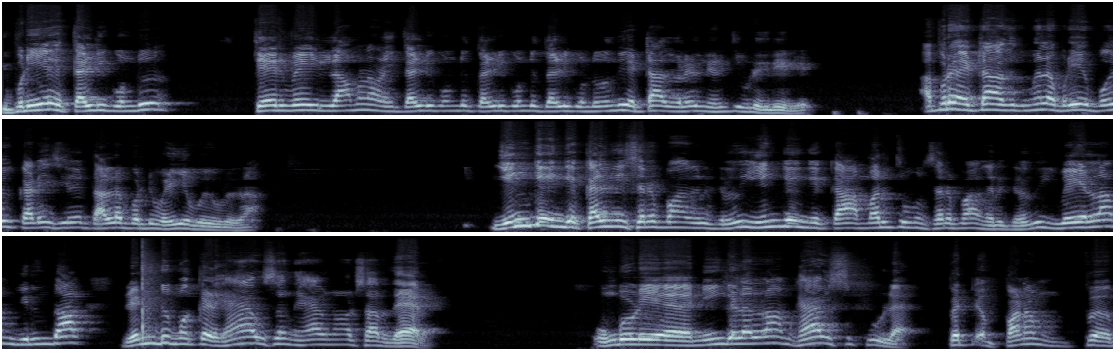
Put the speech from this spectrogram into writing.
இப்படியே தள்ளி கொண்டு தேர்வே இல்லாமல் அவனை தள்ளி கொண்டு தள்ளி கொண்டு தள்ளி கொண்டு வந்து எட்டாவது வரையில் நிறுத்தி விடுகிறீர்கள். அப்புறம் எட்டாவதுக்கு மேலே அப்படியே போய் கடைசியில் தள்ளப்பட்டு வெளியே போய் விடுகிறான். எங்கே இங்கே கல்வி சிறப்பாக இருக்கிறது எங்கே இங்கே கா மருத்துவம் சிறப்பாக இருக்கிறது இவையெல்லாம் இருந்தால் ரெண்டு மக்கள் haves and have nots are there உங்களுடைய நீங்களெல்லாம் ஹேவ்ஸுக்குள்ள பெற்ற பணம் பெ-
